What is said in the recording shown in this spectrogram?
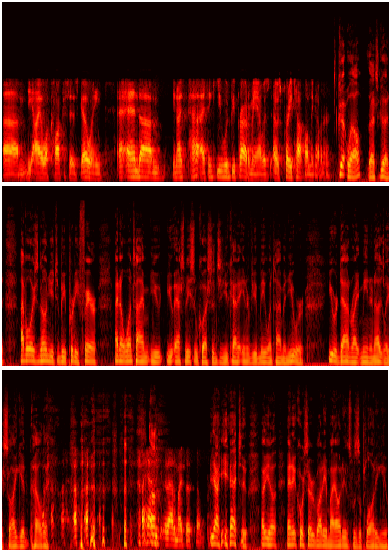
um, the Iowa caucuses going. And um, you know, Pat, I think you would be proud of me. I was I was pretty tough on the governor. Good. Well, that's good. I've always known you to be pretty fair. I know one time you you asked me some questions and you kind of interviewed me one time, and you were you were downright mean and ugly. So I get how that. I had to get it out of my system. Yeah, you had to. Uh, you know, and of course, everybody in my audience was applauding you.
